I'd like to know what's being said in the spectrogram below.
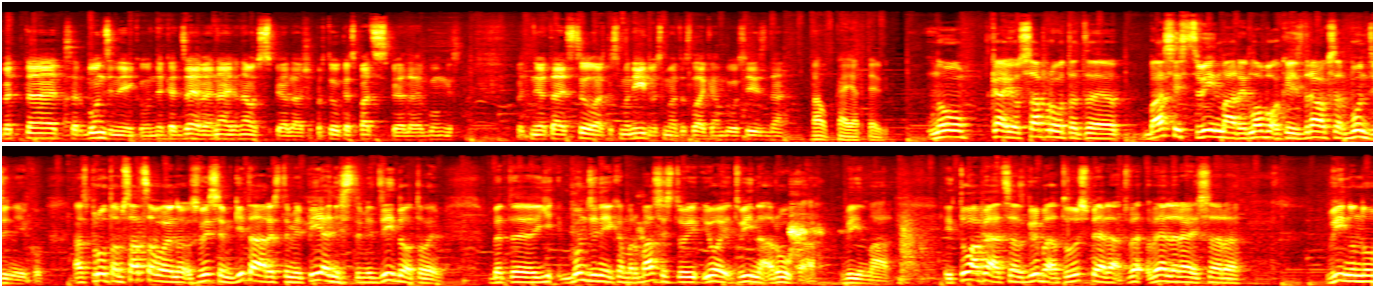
Bet tas ar bunzīnieku un nekad dzīvē nav spēlējuši par to, kas pats spēlēja bungas. Bet, nu, ja tā ir cilvēks, kas man iedvesmo, tas laikam būs izdevīgi. Paldies, kā ar tevi. Nu, kā jūs saprotat, basists vienmēr ir labākais draugs ar bunzīnieku. Es, protams, atvainojos visiem gitāristiem, pianistiem, dzīvotājiem, bet bunzīniekam ar basistu jāiet vienā rūkā vienmēr. I tāpēc es gribētu uzspēlēt vēlreiz ar vienu no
